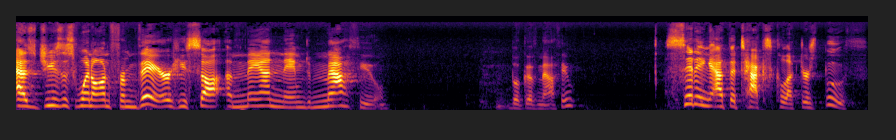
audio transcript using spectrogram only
As Jesus went on from there, he saw a man named Matthew, book of Matthew, sitting at the tax collector's booth.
